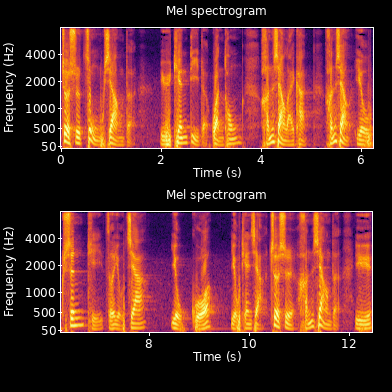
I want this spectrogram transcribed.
这是纵向的与天地的贯通。横向来看，横向有身体则有家，有国，有天下。这是横向的与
